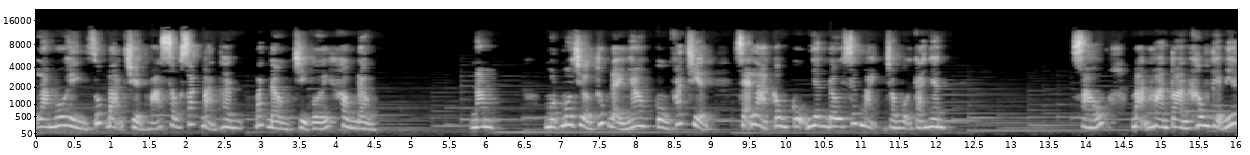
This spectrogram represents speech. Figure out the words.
là mô hình giúp bạn chuyển hóa sâu sắc bản thân bắt đầu chỉ với không đồng 5. Một môi trường thúc đẩy nhau cùng phát triển sẽ là công cụ nhân đôi sức mạnh cho mỗi cá nhân. 6. Bạn hoàn toàn không thể biết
